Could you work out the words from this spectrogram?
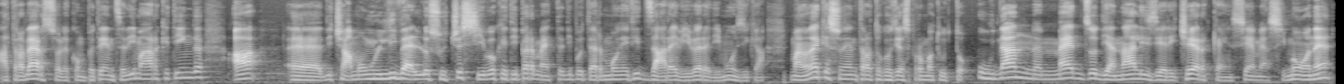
attraverso le competenze di marketing a eh, diciamo, un livello successivo che ti permette di poter monetizzare e vivere di musica. Ma non è che sono entrato così a sprombatutto, un anno e mezzo di analisi e ricerca insieme a Simone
